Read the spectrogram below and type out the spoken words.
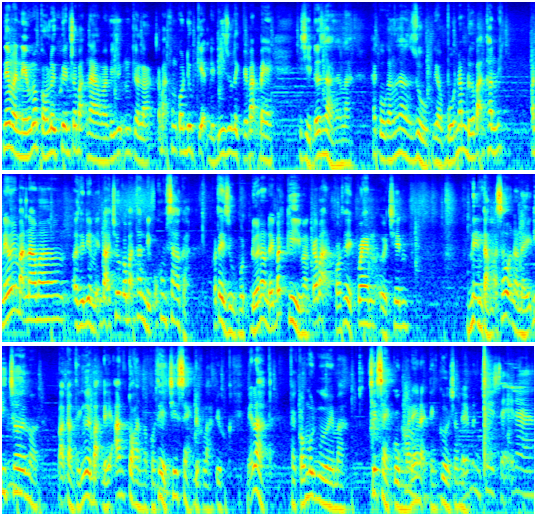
Nhưng mà nếu mà có lời khuyên cho bạn nào mà ví dụ như kiểu là các bạn không có điều kiện để đi du lịch với bạn bè thì chỉ đơn giản rằng là hãy cố gắng là rủ kiểu bốn năm đứa bạn thân ấy và nếu như bạn nào mà ở thời điểm hiện tại chưa có bạn thân thì cũng không sao cả. Có thể rủ một đứa nào đấy bất kỳ mà các bạn có thể quen ở trên nền tảng mạng xã hội nào đấy đi chơi mà bạn cảm thấy người bạn đấy an toàn và có thể chia sẻ được là được. Miễn là phải có một người mà chia sẻ cùng và ờ, đem lại tiếng cười cho mình để mình chia sẻ ra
